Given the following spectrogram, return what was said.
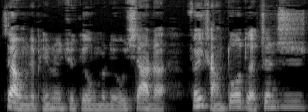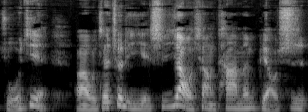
在我们的评论区给我们留下了非常多的真知灼见啊，我在这里也是要向他们表示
